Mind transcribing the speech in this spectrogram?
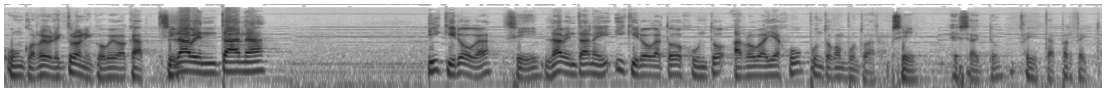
un correo electrónico, veo acá. Sí. La ventana y Quiroga. Sí, La ventana y, y Quiroga, todo junto, arroba yahoo.com.ar. sí, exacto. Ahí está, perfecto.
